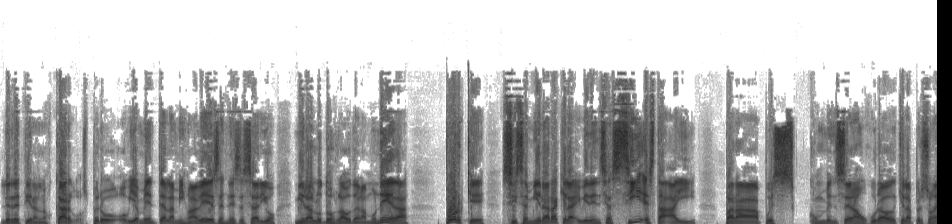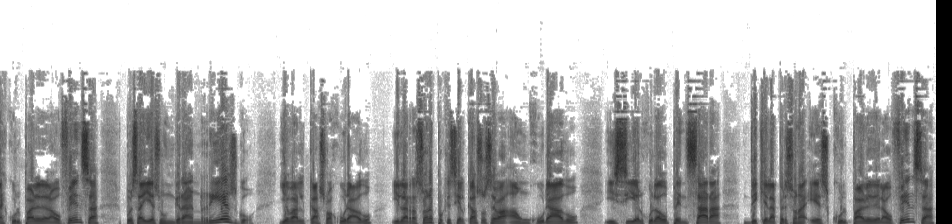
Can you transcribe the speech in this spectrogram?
le retiran los cargos. Pero obviamente a la misma vez es necesario mirar los dos lados de la moneda, porque si se mirara que la evidencia sí está ahí para pues convencer a un jurado de que la persona es culpable de la ofensa, pues ahí es un gran riesgo llevar el caso a jurado. Y la razón es porque si el caso se va a un jurado y si el jurado pensara de que la persona es culpable de la ofensa,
